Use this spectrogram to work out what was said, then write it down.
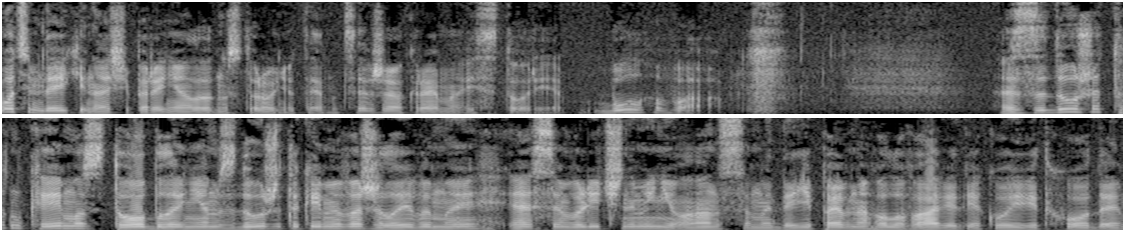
Потім деякі наші перейняли односторонню тему. Це вже окрема історія. Булгава. З дуже тонким оздобленням, з дуже такими важливими е, символічними нюансами, де є певна голова, від якої відходить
